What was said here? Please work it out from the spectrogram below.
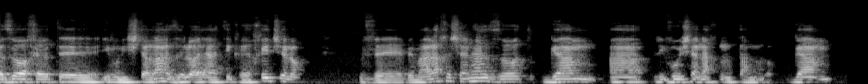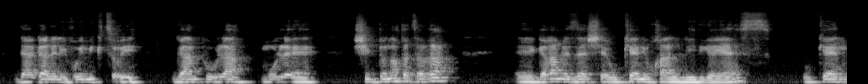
כזו או אחרת אה, עם המשטרה, זה לא היה התיק היחיד שלו, ובמהלך השנה הזאת גם הליווי שאנחנו נתנו לו, גם דאגה לליווי מקצועי, גם פעולה מול אה, שלטונות הצבא, אה, גרם לזה שהוא כן יוכל להתגייס, הוא כן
